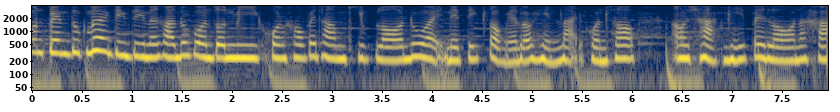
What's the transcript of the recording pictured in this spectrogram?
มันเป็นทุกเรื่องจริงๆนะคะ ทุกคนจนมีคนเขาไปทำคลิปล้อด้วยใน t ิ k t o k เนี่ยเราเห็นหลายคนชอบเอาฉากนี้ไปล้อนะคะ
